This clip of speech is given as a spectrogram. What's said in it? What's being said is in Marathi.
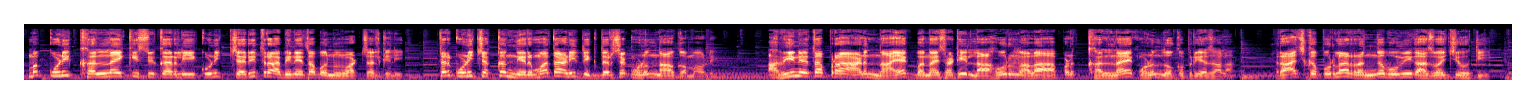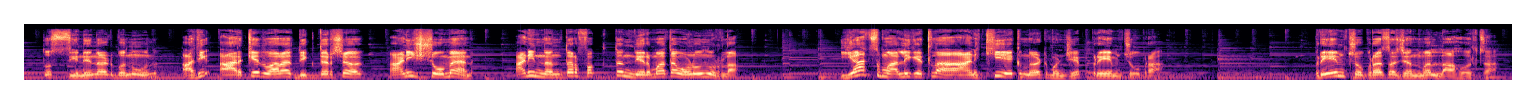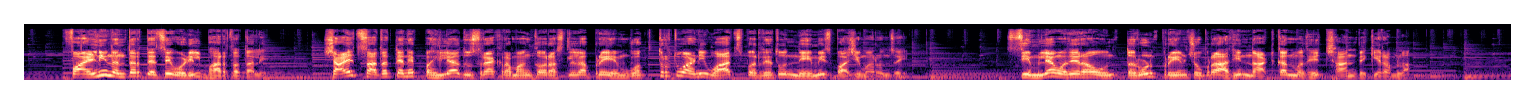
मग कोणी खलनायकी स्वीकारली कोणी चरित्र अभिनेता बनून वाटचाल केली तर कोणी चक्क निर्माता आणि दिग्दर्शक म्हणून नाव कमावले. अभिनेता प्राण नायक बनायसाठी लाहोरून आला पण खलनायक म्हणून लोकप्रिय झाला. राज कपूरला रंगभूमी गाजवायची होती. तो सिनेनट बनून आधी आरके द्वारा दिग्दर्शक आणि शोमॅन आणि नंतर फक्त निर्माता म्हणून उरला. याच मालिकेतला आणखी एक नट म्हणजे प्रेम चोप्रा. प्रेम चोप्राचा जन्म लाहोरचा. फाळणीनंतर त्याचे वडील भारतात आले. शाळेत सातत्याने पहिल्या दुसऱ्या क्रमांकावर असलेला प्रेम वक्तृत्व आणि वाद स्पर्धेतून नेहमीच बाजी मारून जाई. सिमल्यामध्ये राहून तरुण प्रेम चोप्रा आधी नाटकांमध्ये छानपैकी रमला.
